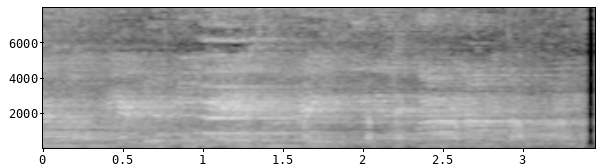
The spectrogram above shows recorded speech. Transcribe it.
ถ้าวันนี้ผมไม่ได้ส้นตีนกระแทกหน้าผมไม่กลับบ้าน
